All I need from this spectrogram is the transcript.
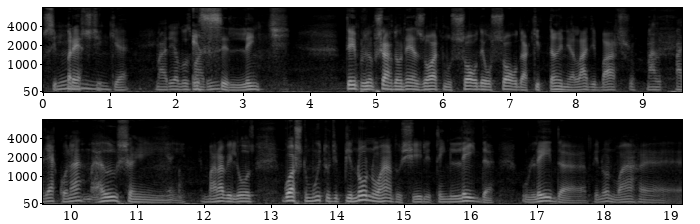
Cipreste, hum, que é Maria Luz excelente. Tem, por exemplo, Chardonnays ótimos, Sol Deu Sol da Quitânia, lá de baixo. Mal Malheco, né? Puxa, maravilhoso. Gosto muito de Pinot Noir do Chile, tem Leida. O Leida, Pinot Noir é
